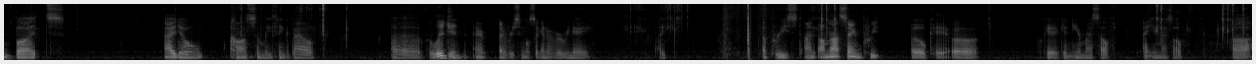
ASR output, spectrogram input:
But I don't constantly think about uh, religion every single second of every day, like a priest. I'm, I'm not saying pre. Okay, uh, okay, I can hear myself. I hear myself. Uh,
